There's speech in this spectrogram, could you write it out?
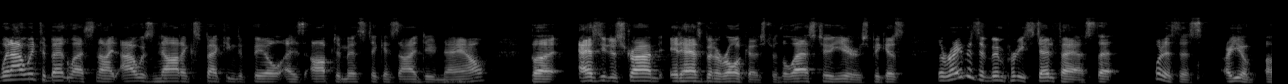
when I went to bed last night, I was not expecting to feel as optimistic as I do now. But as you described, it has been a roller coaster the last two years because the Ravens have been pretty steadfast. That what is this? Are you a,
